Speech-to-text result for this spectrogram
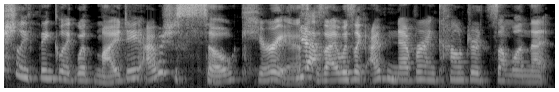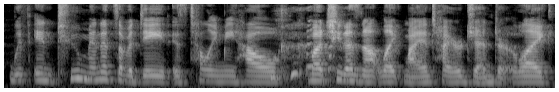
actually think like with my date, I was just so curious Yeah. because I was like, I've never encountered someone that within two minutes of a date is telling me how much he does not like my entire gender. Like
